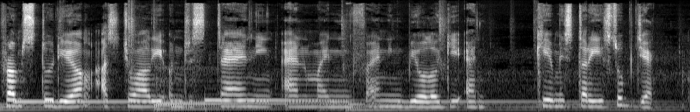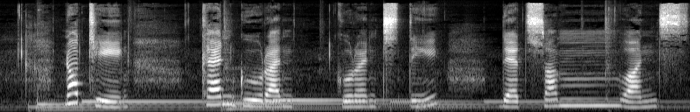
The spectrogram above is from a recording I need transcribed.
from studying actually understanding and manifesting biology and chemistry subject. Nothing can guarantee that someone's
